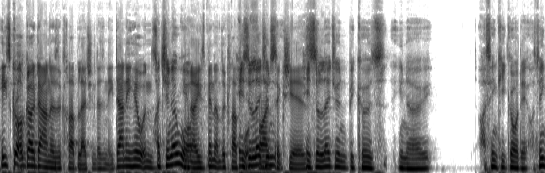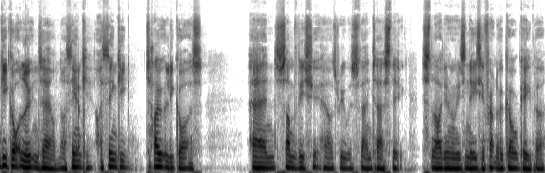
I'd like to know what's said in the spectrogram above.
He's got to go down as a club legend, doesn't he? Danny Hylton's. do you know what? You know, he's been at the club for He's a what, legend. five, six years. He's a legend because you know, I think he got it. I think he got Luton down. I think I think he totally got us. And some of his shithousery was fantastic. Sliding on his knees in front of a goalkeeper,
